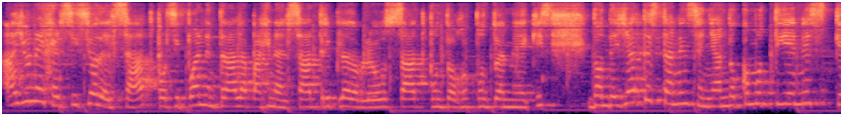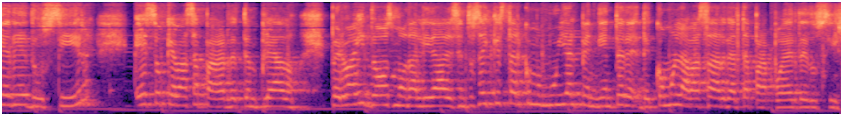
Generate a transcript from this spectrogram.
hay un ejercicio del SAT, por si pueden entrar a la página del SAT, www.sat.gov.mx, donde ya te están enseñando cómo tienes que deducir eso que vas a pagar de tu empleado. Pero hay dos modalidades, entonces hay que estar como muy al pendiente de, de cómo la vas a dar de alta para poder deducir.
